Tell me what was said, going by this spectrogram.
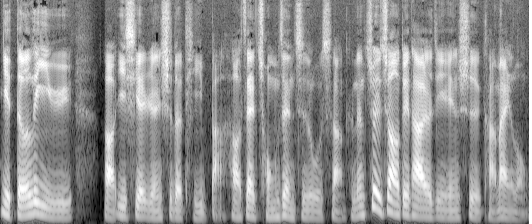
也得力于啊一些人士的提拔，好在从政之路上，可能最重要对他而言是卡麦隆。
